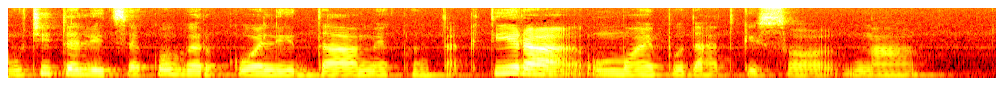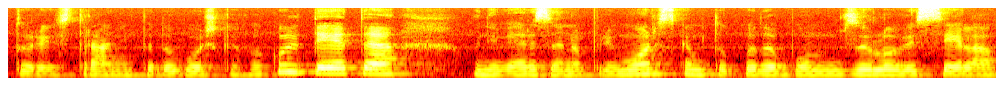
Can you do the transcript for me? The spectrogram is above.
učiteljice, kogarkoli, da me kontaktira, moji podatki so na torej, strani pedagoške fakultete, Univerze na primorskem, tako da bom zelo vesela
